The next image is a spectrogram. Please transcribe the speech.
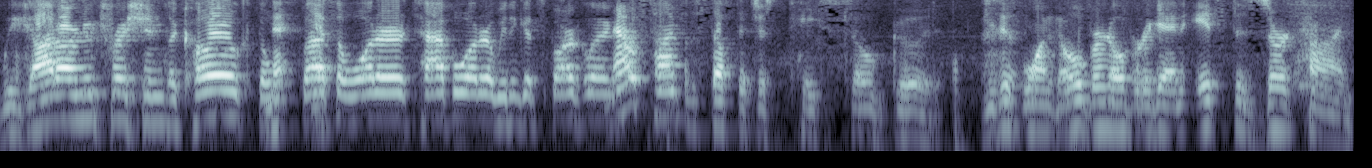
We got our nutrition. the Coke, the Ne- glass of water, tap water. We didn't get sparkling. Now it's time for the stuff that just tastes so good. You just want it over and over again. It's dessert time.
